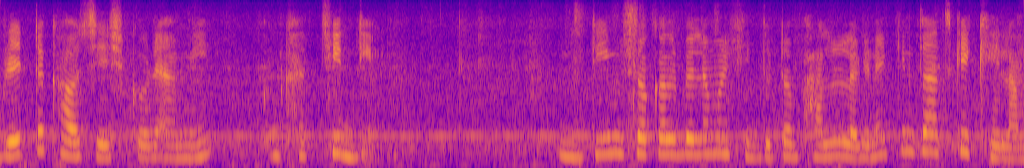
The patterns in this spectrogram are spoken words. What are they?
ব্রেডটা খাওয়া শেষ করে আমি এখন খাচ্ছি ডিম। ডিম সকালবেলা আমার সিদ্ধটা ভালো লাগে না, কিন্তু আজকে খেলাম।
